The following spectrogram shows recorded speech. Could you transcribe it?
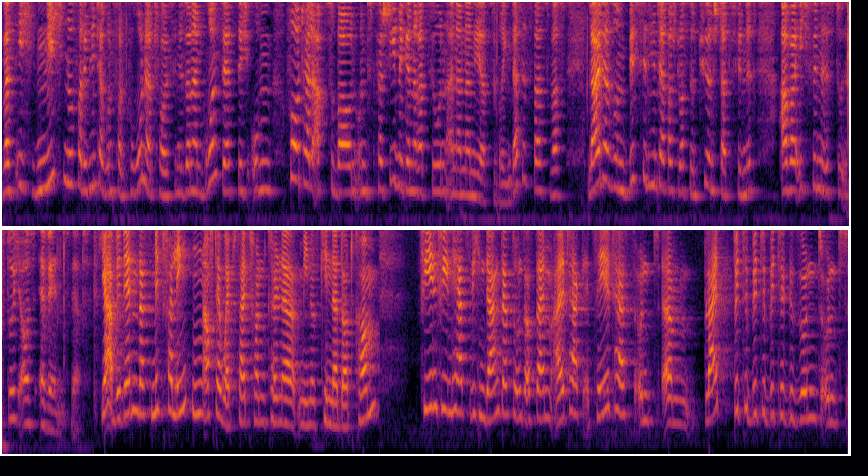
was ich nicht nur vor dem Hintergrund von Corona toll finde, sondern grundsätzlich, um Vorurteile abzubauen und verschiedene Generationen einander näher zu bringen. Das ist was, was leider so ein bisschen hinter verschlossenen Türen stattfindet, aber ich finde, es ist durchaus erwähnenswert. Ja, wir werden das mit verlinken auf der Website von kölner-kinder.com. Vielen, vielen herzlichen Dank, dass du uns aus deinem Alltag erzählt hast und ähm, bleib bitte, bitte, bitte gesund und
